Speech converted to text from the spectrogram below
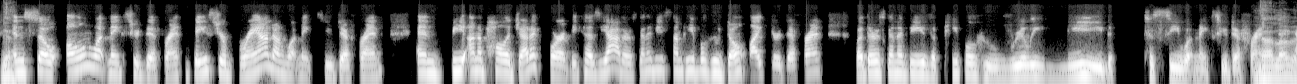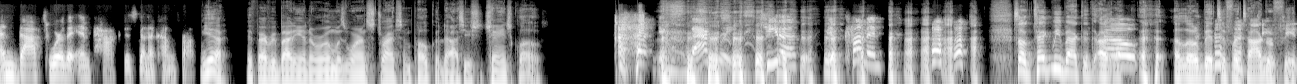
Yeah. And so own what makes you different, base your brand on what makes you different, and be unapologetic for it. Because, yeah, there's going to be some people who don't like you're different, but there's going to be the people who really need to see what makes you different. I love it. And that's where the impact is going to come from. yeah, if everybody in the room is wearing stripes and polka dots, you should change clothes. exactly. Cheetah is coming. so take me back a, a- a little bit to photography.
